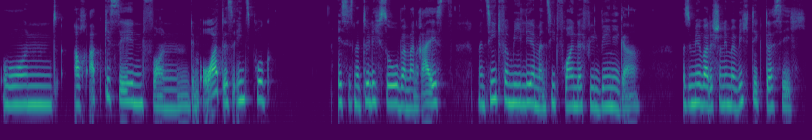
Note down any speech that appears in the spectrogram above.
Und auch abgesehen von dem Ort, also Innsbruck, ist es natürlich so, wenn man reist, man sieht Familie, man sieht Freunde viel weniger. Also mir war das schon immer wichtig, dass ich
